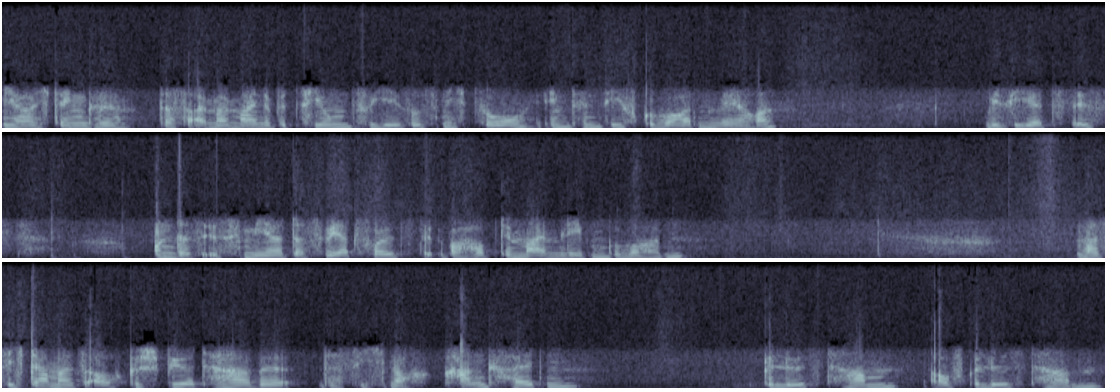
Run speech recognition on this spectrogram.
Ja, ich denke, dass einmal meine Beziehung zu Jesus nicht so intensiv geworden wäre, wie sie jetzt ist. Und das ist mir das Wertvollste überhaupt in meinem Leben geworden. Was ich damals auch gespürt habe, dass sich noch Krankheiten gelöst haben, aufgelöst haben,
